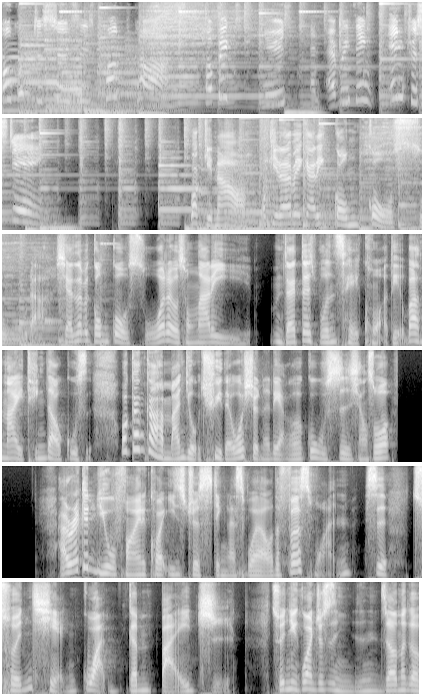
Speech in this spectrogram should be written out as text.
Welcome to Susie's podcast. Topics, news, and everything interesting. 我今天哦，我今天要跟你讲故事啦。现在要讲故事，我都有从哪里？你在这本册看到，我不知道哪里听到故事。我刚刚还蛮有趣的，我选了两个故事，想说，I reckon you'll find quite interesting as well. The first one 是存钱罐跟白纸。 存钱罐就是你你知道那个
